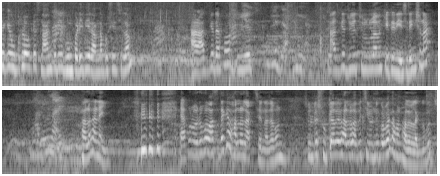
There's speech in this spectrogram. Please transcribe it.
থেকে উঠল, ওকে স্নান করিয়ে ঘুম পাড়িয়ে দিয়ে রান্না বসিয়েছিলাম। আর আজকে দেখো জুইয়ের আজকে জুইয়ের চুলগুলো আমি কেটে দিয়েছি দেখিস না ভালো হয় নাই? এখন ওইরকম আছে দেখে ভালো লাগছে না। যখন চুলটা শুকাবে ভালোভাবে চিরুনি করবে, তখন ভালো লাগবে, বুঝছ?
